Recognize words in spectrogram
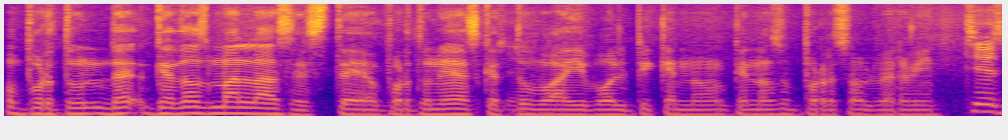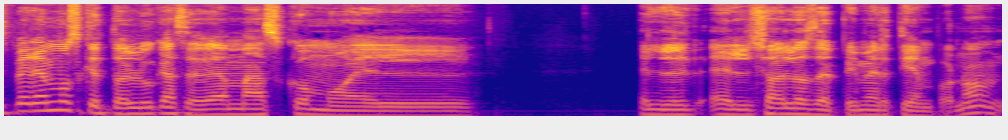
oportun- que dos malas este, oportunidades que Sí. tuvo ahí Volpi que no que no supo resolver bien. Sí, esperemos que Toluca se vea más como el. El, el Cholos del primer tiempo, ¿no?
